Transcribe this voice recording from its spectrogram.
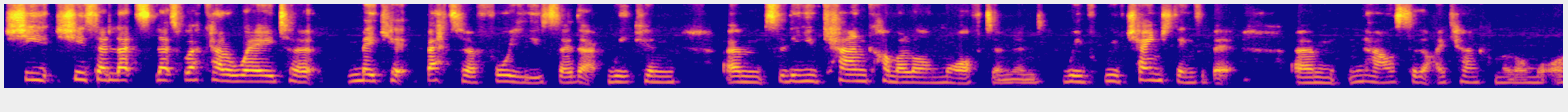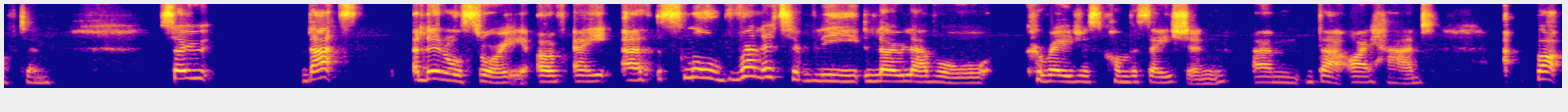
she she said, let's let's work out a way to make it better for you so that we can um, so that you can come along more often. And we've we've changed things a bit um, now so that I can come along more often. So that's a little story of a, a small, relatively low level, courageous conversation um, that I had. But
